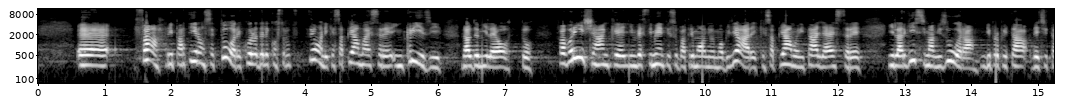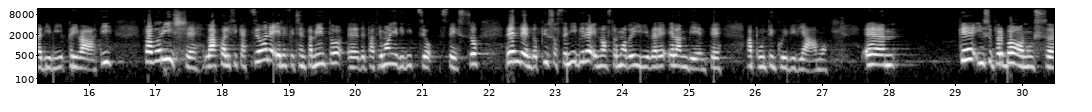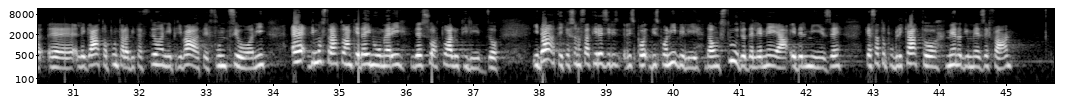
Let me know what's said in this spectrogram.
eh, fa ripartire un settore, quello delle costruzioni, che sappiamo essere in crisi dal 2008, favorisce anche gli investimenti sul patrimonio immobiliare, che sappiamo in Italia essere in larghissima misura di proprietà dei cittadini privati, favorisce la qualificazione e l'efficientamento eh, del patrimonio edilizio stesso, rendendo più sostenibile il nostro modo di vivere e l'ambiente appunto in cui viviamo. Eh, che il super bonus eh, legato appunto alle abitazioni private funzioni è dimostrato anche dai numeri del suo attuale utilizzo. I dati che sono stati resi disponibili da uno studio dell'Enea e del Mise, che è stato pubblicato meno di un mese fa,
